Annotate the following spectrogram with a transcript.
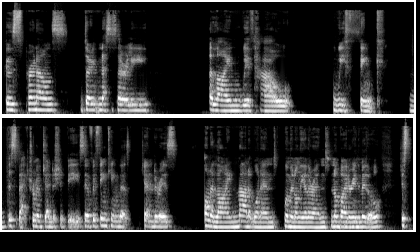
because pronouns don't necessarily align with how we think the spectrum of gender should be. So if we're thinking that gender is on a line, man at one end, woman on the other end, non-binary in the middle, just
